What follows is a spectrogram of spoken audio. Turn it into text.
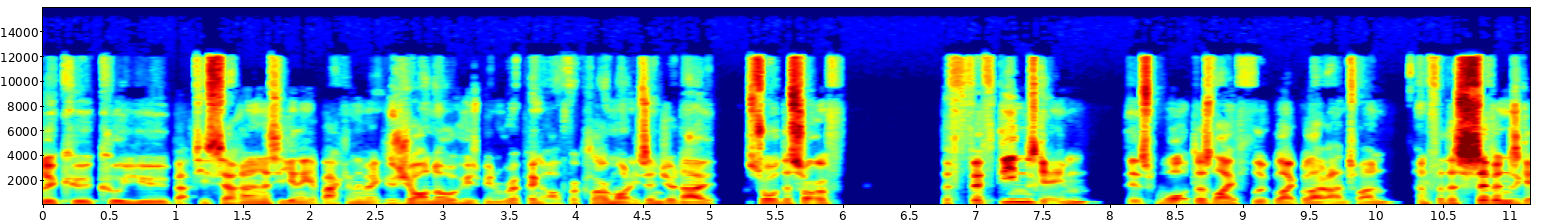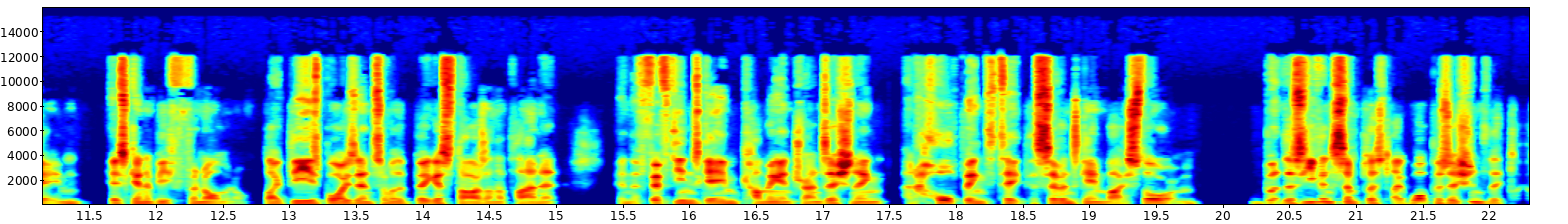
Lucu, Couilloud, Baptiste Serin, is he going to get back in the mix? Jauneau, who's been ripping up for Clermont, he's injured now. So the sort of the 15s game is what does life look like without Antoine? And for the sevens game, it's going to be phenomenal. Like these boys in some of the biggest stars on the planet in the 15s game, coming in, transitioning, and hoping to take the sevens game by storm. But there's even simplest, like what position do they play?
